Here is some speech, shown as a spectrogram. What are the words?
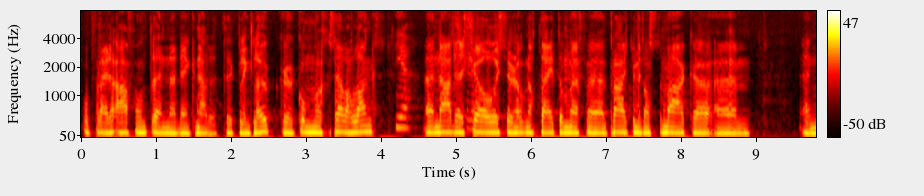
op vrijdagavond... en uh, denken, nou, dat klinkt leuk, kom gezellig langs. Ja, na de show is er ook nog tijd om even een praatje met ons te maken. Um, en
